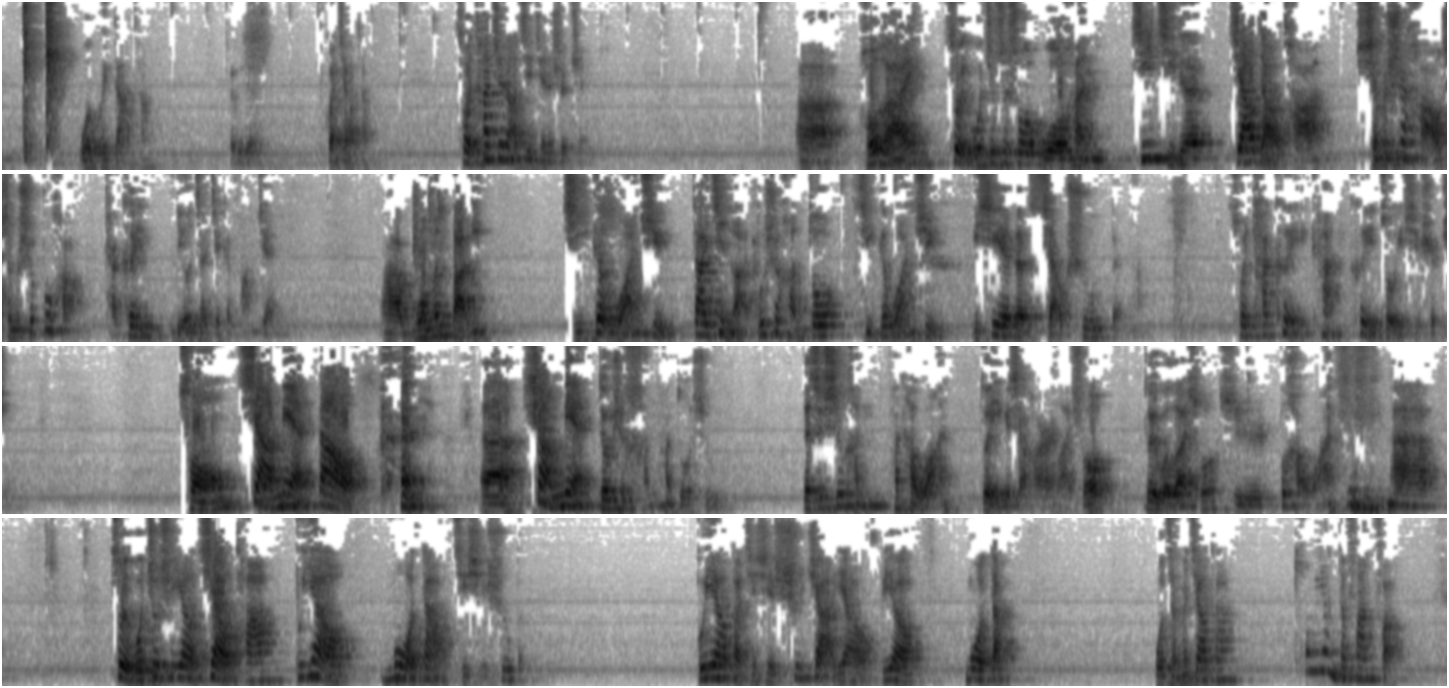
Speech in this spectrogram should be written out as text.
我会打他，对不对？管教他，所以他知道这件事情。啊、后来，所以我就是说，我很积极的教导他什么是好，什么是不好，他可以留在这个房间。啊、我们把一。几个玩具带进来，不是很多，几个玩具，一些的小书本，所以他可以看，可以做一些事情。从下面到 呃上面都是很很多书，但是书很很好玩，对一个小孩来说，对我来说是不好玩 啊、所以我就是要教他不要摸到这些书本。不要把这些书架要不要摸到？我怎么教他？同样的方法，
